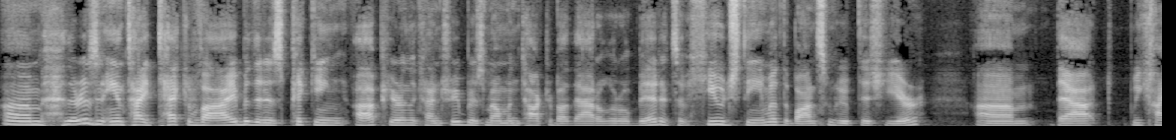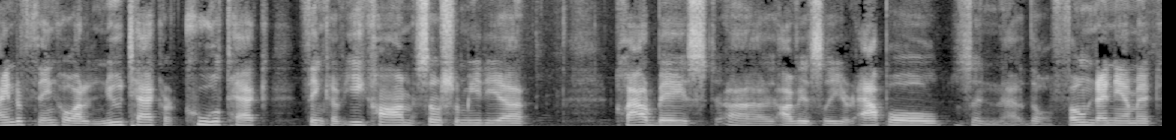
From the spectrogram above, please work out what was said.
Um, there is an anti-tech vibe that is picking up here in the country. Bruce Mehlman talked about that a little bit. It's a huge theme of the Bahnsen Group this year. Um, that we kind of think a lot of new tech or cool tech. Think of e-com, social media, cloud-based. Uh, obviously, your Apples and uh, the whole phone dynamic.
